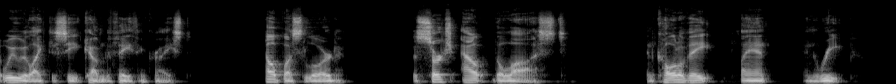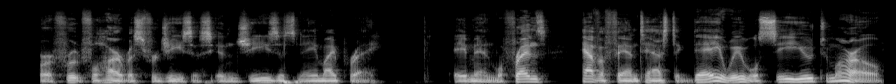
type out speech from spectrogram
that we would like to see come to faith in Christ. Help us, Lord, to search out the lost and cultivate, plant, and reap for a fruitful harvest for Jesus. In Jesus' name I pray. Amen. Well, friends, have a fantastic day. We will see you tomorrow.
